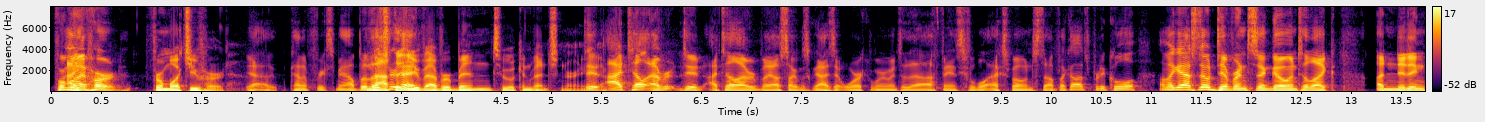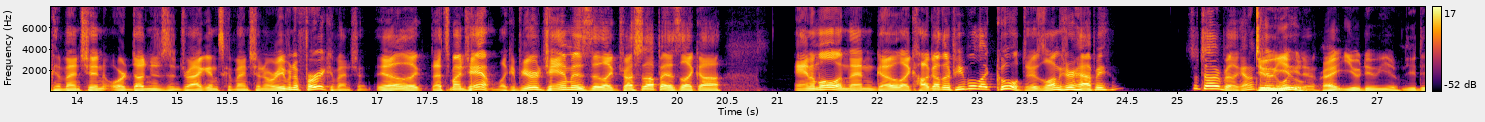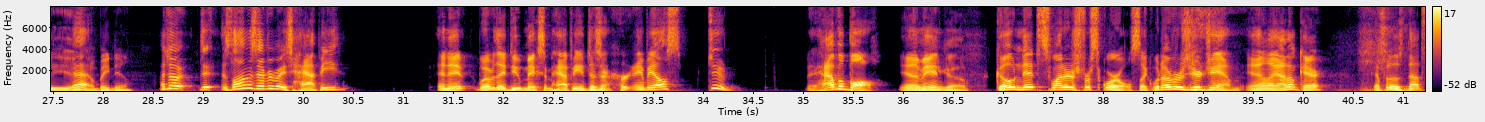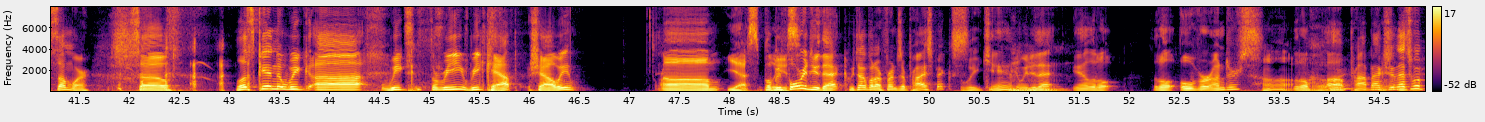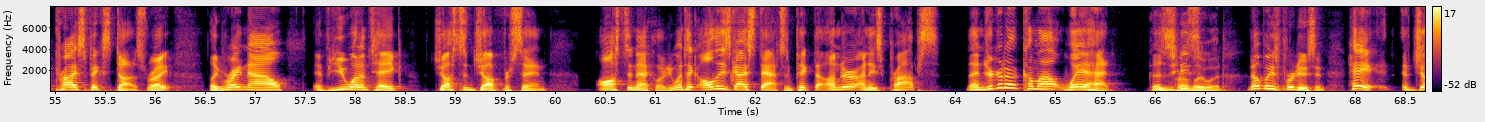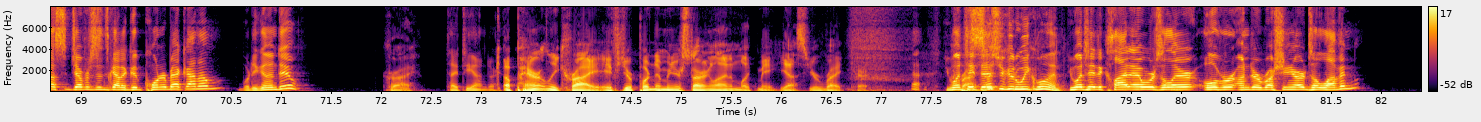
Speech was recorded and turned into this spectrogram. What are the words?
From what I- I've heard, From what you've heard. yeah, it kind of freaks me out. But Not that's that hey, you've ever been to a convention or anything. Dude, I tell every dude, I tell everybody. I was talking to some guys at work when we went to the uh, fantasy football expo and stuff. Like, oh, it's pretty cool. I'm like, yeah, it's no difference than going to like a knitting convention or Dungeons and Dragons convention or even a furry convention. You know, like that's my jam. Like, if your jam is to like dress up as like a animal and then go like hug other people, like, cool, dude. As long as you're happy. So tell everybody, like, I don't do care you, what you do. right? You do you. You do you. Yeah. No big deal. I thought as long as everybody's happy and it, whatever they do makes them happy and doesn't hurt anybody else, dude, They have a ball. You know what I mean? go. Go knit sweaters for squirrels. Like whatever's your jam. You know, like I don't care. Got put those nuts somewhere. So let's get into week uh week three recap, shall we? Um Yes, but please. before we do that, can we talk about our friends at Prize Picks? We can. Can we do that? You know, little little over unders, Oh, little uh, prop action. That's what Prize Picks does, right? Like right now, if you want to take Justin Jefferson, Austin Ekeler, you want to take all these guys' stats and pick the under on these props, then you're gonna come out way ahead because Probably would. nobody's producing. Hey, if Justin Jefferson's got a good cornerback on him, what are you gonna do? Cry. Take the under. Apparently cry if you're putting him in your starting lineup like me. Yes, you're right. Garret. You want to take Such the a good week one. you want to take the Clyde Edwards-Helaire over under rushing yards eleven?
